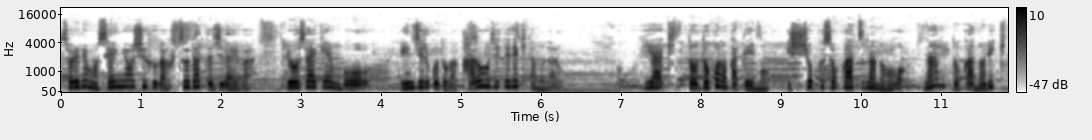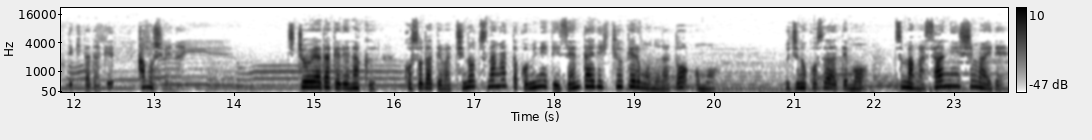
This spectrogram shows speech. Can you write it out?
それでも専業主婦が普通だった時代は良妻賢母を演じることがかろうじてできたのだろう。いやきっとどこの家庭も一触即発なのを何とか乗り切ってきただけかもしれない。父親だけでなく子育ては血のつながったコミュニティ全体で引き受けるものだと思う。うちの子育ても妻が3人姉妹で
